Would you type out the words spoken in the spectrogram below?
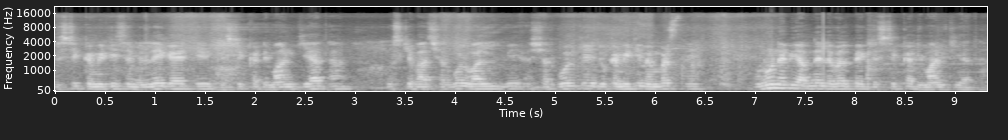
डिस्ट्रिक्ट कमेटी से मिलने गए थे डिस्ट्रिक्ट का डिमांड किया था। उसके बाद शरगोल वाले शरगोल के जो कमेटी मेंबर्स थे, उन्होंने भी अपने लेवल पे एक डिस्ट्रिक्ट का डिमांड किया था।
